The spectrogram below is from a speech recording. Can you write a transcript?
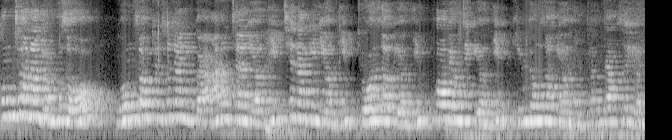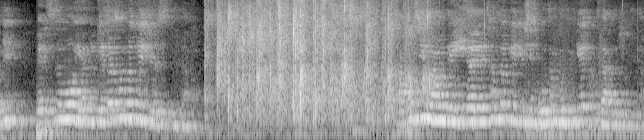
홍천학연구소 용석준 소장님과 안원찬 위원님, 최낙인 위원님, 조원석 위원님, 허병직 위원님, 김동성 위원님, 전장수 위원님, 백승호 위원님께서 참석해 주셨습니다. 바쁘신 가운데 이 자리에 참석해 주신 모든 분들께 감사드립니다.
